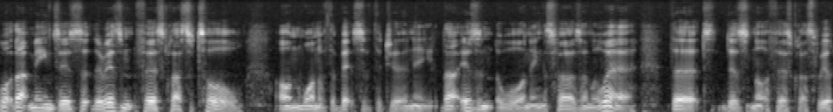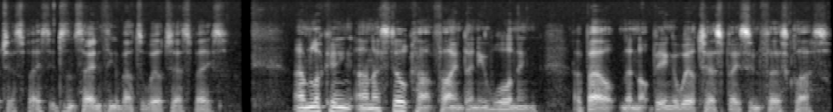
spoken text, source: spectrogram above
What that means is that there isn't first class at all on one of the bits of the journey. That isn't a warning, as far as I'm aware, that there's not a first class wheelchair space. It doesn't say anything about a wheelchair space. I'm looking and I still can't find any warning about there not being a wheelchair space in first class.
